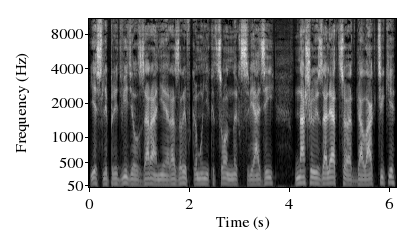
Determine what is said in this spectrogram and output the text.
если предвидел заранее разрыв коммуникационных связей, нашу изоляцию от галактики,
